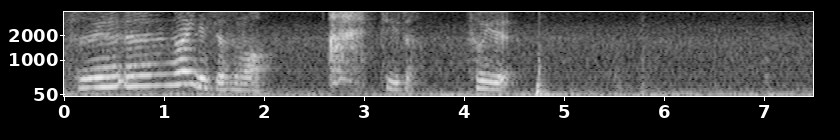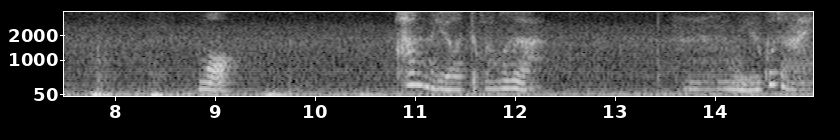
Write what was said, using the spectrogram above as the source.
すごいですよそのあっていうと。そういう。もう感無量ってこのことだ。もう言うことない。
